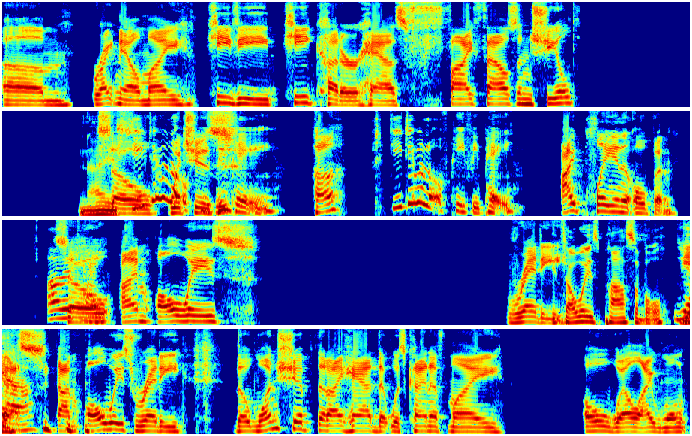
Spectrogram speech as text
Um, right now my PvP cutter has 5000 shield. Nice. So- Do you do a lot which of is- PvP? Huh? Do you do a lot of PvP? I play in the open. Oh, so okay. I'm always ready. it's always possible. Yeah. Yes, I'm always ready. The one ship that I had that was kind of my, oh well, I won't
